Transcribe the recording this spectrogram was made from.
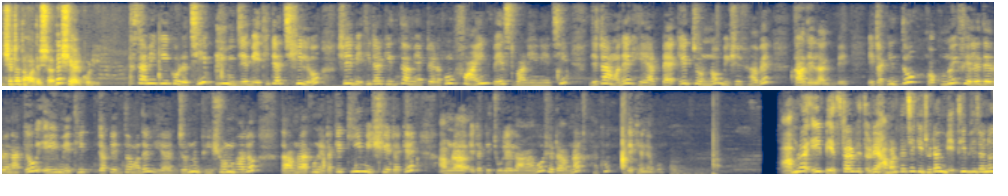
সেটা তোমাদের সাথে শেয়ার করি। নেক্সট আমি কি করেছি, যে মেথিটা ছিল, সেই মেথিটা কিন্তু আমি একটা এরকম ফাইন পেস্ট বানিয়ে নিয়েছি, যেটা আমাদের হেয়ার প্যাকের জন্য বিশেষভাবে কাজে লাগবে। এটা কিন্তু কখনোই ফেলে দেবে না কেউ। এই মেথিটা কিন্তু আমাদের হেয়ার জন্য ভীষণ ভালো। তা আমরা এখন এটাকে কি মিশিয়ে এটাকে, আমরা এটাকে চুলে লাগাবো, সেটা আমরা এখন দেখে নেব। আমরা এই পেস্টটার ভেতরে আমার কাছে কিছুটা মেথি ভেজানো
